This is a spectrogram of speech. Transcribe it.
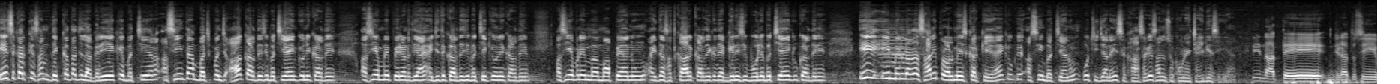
ਇਸ ਕਰਕੇ ਸਾਨੂੰ ਦਿੱਕਤ ਅੱਜ ਲੱਗ ਰਹੀ ਹੈ ਕਿ ਬੱਚੇ ਯਾਰ, ਅਸੀਂ ਤਾਂ ਬਚਪਨ 'ਚ ਆਹ ਕਰਦੇ ਸੀ, ਬੱਚੇ ਐਂ ਕਿਉਂ ਨਹੀਂ ਕਰਦੇ? ਅਸੀਂ ਆਪਣੇ ਪੇਰੈਂਟਸ ਦੀ ਐਂ ਇੱਜ਼ਤ ਕਰਦੇ ਸੀ, ਬੱਚੇ ਕਿਉਂ ਨਹੀਂ ਕਰਦੇ? ਅਸੀਂ ਆਪਣੇ ਮ- ਮਾਪਿਆਂ ਨੂੰ ਐਦਾਂ ਸਤਿਕਾਰ ਕਰਦੇ, ਕਦੇ ਅੱਗੇ ਨਹੀਂ ਸੀ ਬੋਲੇ, ਬੱਚੇ ਐਂ ਕਿਉਂ ਕਰਦੇ ਨੇ? ਇਹ ਇਹ ਮੈਨੂੰ ਲੱਗਦਾ ਸਾਰੀ ਪ੍ਰੋਬਲਮ ਇਸ ਕਰਕੇ ਹੈ, ਕਿਉਂਕਿ ਅਸੀਂ ਬੱਚਿਆਂ ਨੂੰ ਉਹ ਚੀਜ਼ਾਂ ਨਹੀਂ ਸਿਖਾ ਸਕੇ, ਸਾਨੂੰ ਸਿਖਾਉਣੀਆਂ ਚਾਹੀਦੀਆਂ ਸੀਗੀਆਂ। ਦੇ ਨਾਤੇ ਜਿਹੜਾ ਤੁਸੀਂ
